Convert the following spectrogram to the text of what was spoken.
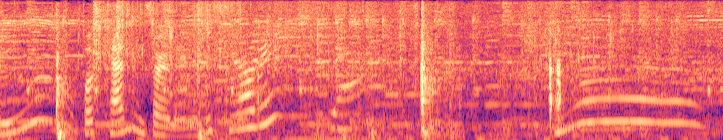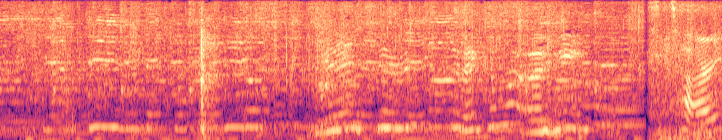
Ooh, what candies are they? Let me see, Abby. Target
